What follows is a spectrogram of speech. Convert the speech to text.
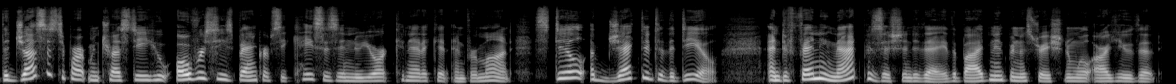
the Justice Department trustee who oversees bankruptcy cases in New York, Connecticut, and Vermont still objected to the deal. And defending that position today, the Biden administration will argue that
